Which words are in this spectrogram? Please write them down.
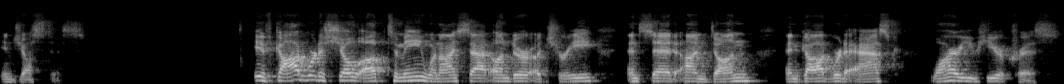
injustice if God were to show up to me when I sat under a tree and said, I'm done, and God were to ask, Why are you here, Chris?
